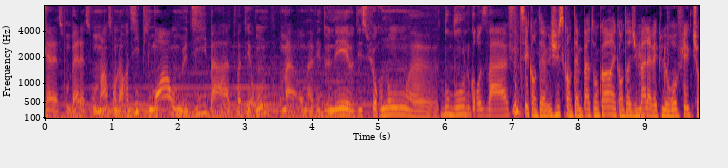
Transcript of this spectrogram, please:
Elles sont belles, elles sont minces, on leur dit. Puis moi, on me dit, bah toi t'es ronde. On m'a- on m'avait donné euh, des surnoms, euh, bouboule, grosse vache. Tu sais, quand t'aimes, juste quand t'aimes pas ton corps et quand t'as du mal avec le reflet que tu,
